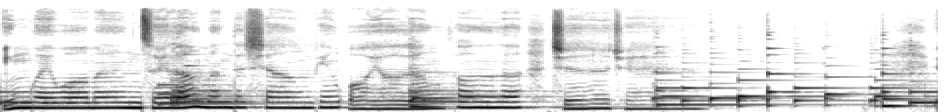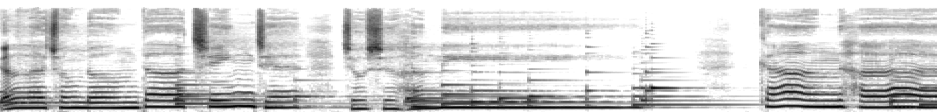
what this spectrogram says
因为我们最浪漫的相片，我又冷落了直觉。原来冲动的情节就是和你看海。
